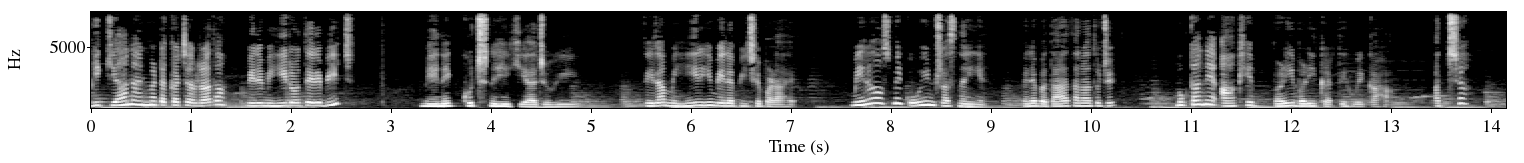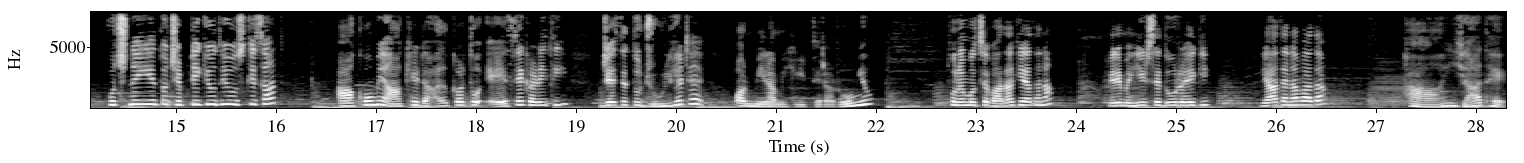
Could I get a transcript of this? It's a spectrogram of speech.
ये क्या नाइन में टक्कर चल रहा था, मेरे मिहिर और तेरे बीच? मैंने कुछ नहीं किया, जूही। तेरा मिहिर ही मेरे पीछे पड़ा है। मेरा उसमें कोई इंटरेस्ट नहीं है। मैंने बताया था ना तुझे। मुक्ता ने आँखें बड़ी बड़ी करते हुए कहा अच्छा कुछ नहीं है तो चिपटी क्यों थी उसके साथ? आँखों में आँखें डालकर तो ऐसे खड़ी थी जैसे तू जूलियट है और मेरा मिहिर तेरा रोमियो। तूने मुझसे वादा किया था ना? मेरे मिहिर से दूर रहेगी। याद है ना वादा? हाँ याद है।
